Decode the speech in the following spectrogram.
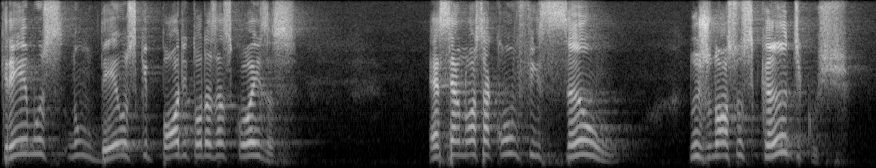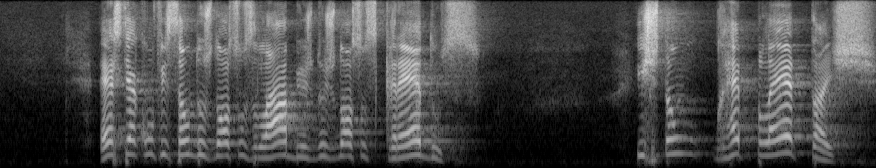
Cremos num Deus que pode todas as coisas. Essa é a nossa confissão nos nossos cânticos. Esta é a confissão dos nossos lábios, dos nossos credos. Estão repletas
